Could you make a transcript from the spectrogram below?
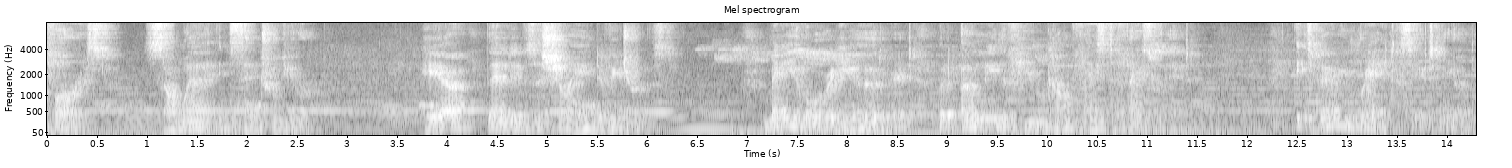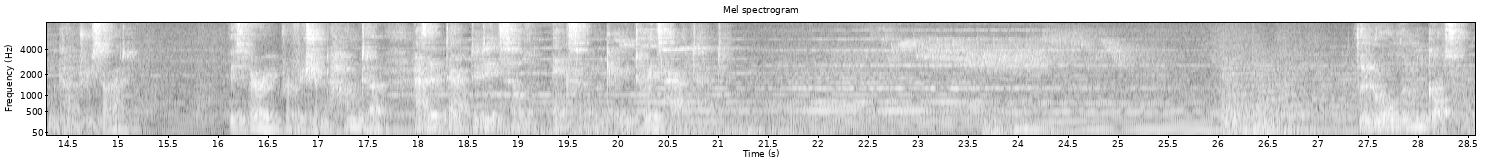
forest somewhere in Central Europe. Here there lives a shy individualist. Many have already heard of it, but only the few come face to face with it. It's very rare to see it in the open countryside. This very proficient hunter has adapted itself excellently to its habitat. The northern goshawk.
